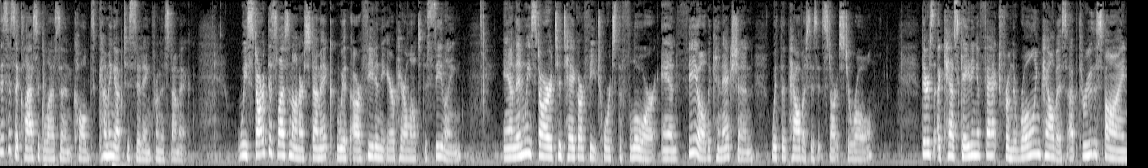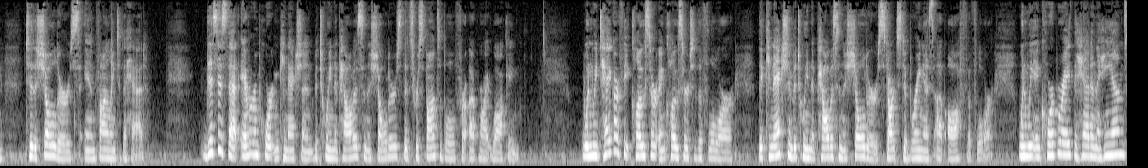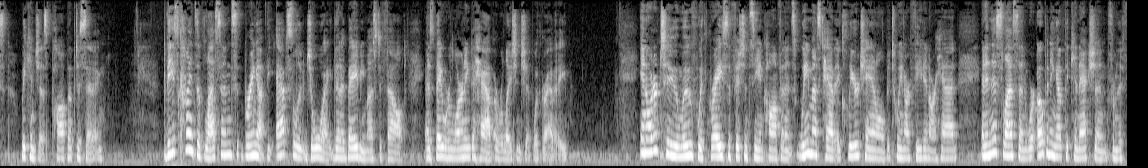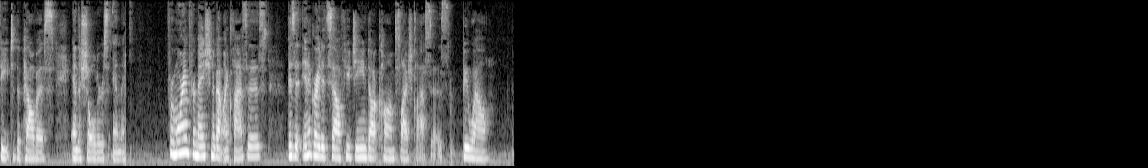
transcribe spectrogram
This is a classic lesson called Coming Up to Sitting from the Stomach. We start this lesson on our stomach with our feet in the air parallel to the ceiling. And then we start to take our feet towards the floor and feel the connection with the pelvis as it starts to roll. There's a cascading effect from the rolling pelvis up through the spine to the shoulders and finally to the head. This is that ever important connection between the pelvis and the shoulders that's responsible for upright walking. When we take our feet closer and closer to the floor, the connection between the pelvis and the shoulders starts to bring us up off the floor. When we incorporate the head and the hands, we can just pop up to sitting. These kinds of lessons bring up the absolute joy that a baby must have felt as they were learning to have a relationship with gravity. In order to move with grace, efficiency, and confidence, we must have a clear channel between our feet and our head. And in this lesson, we're opening up the connection from the feet to the pelvis and the shoulders and the For more information about my classes, visit integratedselfeugene.com slash classes. Be well.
